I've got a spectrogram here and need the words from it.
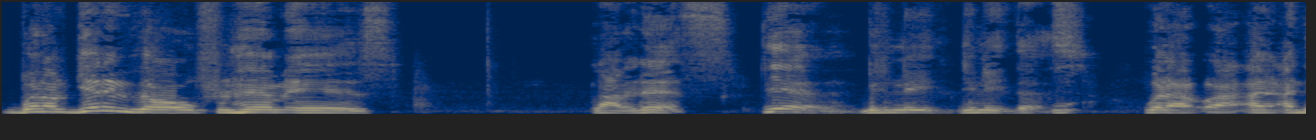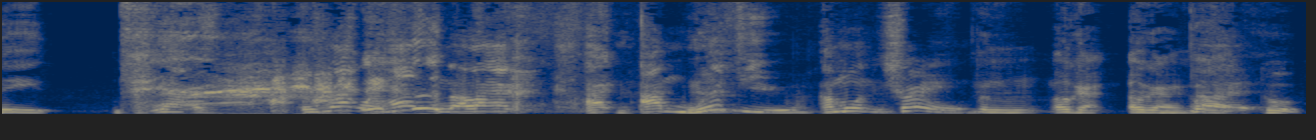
what I'm getting though from him is a lot of this. Yeah, but you need you need this. What I I, I need. Now, it's, it's not gonna happen. Like I, I'm with you. I'm on the train. Mm-hmm. Okay, okay, But all right, cool,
